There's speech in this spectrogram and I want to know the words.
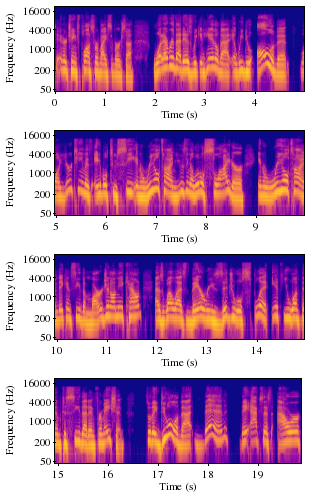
to interchange plus or vice versa. Whatever that is, we can handle that. And we do all of it while your team is able to see in real time using a little slider in real time, they can see the margin on the account as well as their residual split if you want them to see that information. So they do all of that. Then they access our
